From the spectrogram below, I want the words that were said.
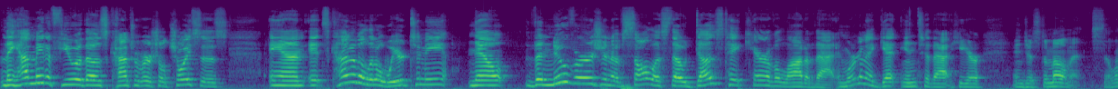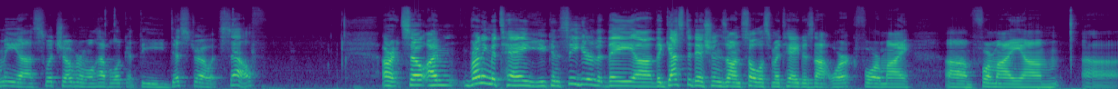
they have made a few of those controversial choices, and it's kind of a little weird to me. Now, the new version of Solus, though, does take care of a lot of that, and we're going to get into that here in just a moment. So let me uh, switch over and we'll have a look at the distro itself. All right, so I'm running Mate. You can see here that they uh, the guest editions on Solus Mate does not work for my um, for my um, uh,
